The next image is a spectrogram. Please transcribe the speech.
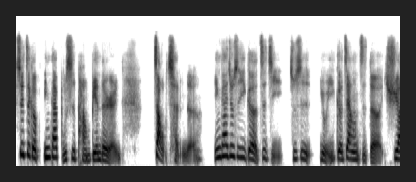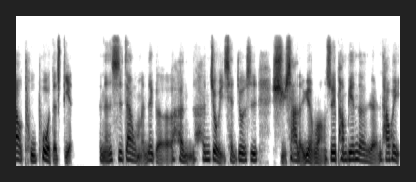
所以这个应该不是旁边的人造成的，应该就是一个自己就是有一个这样子的需要突破的点。可能是在我们那个很很久以前就是许下的愿望，所以旁边的人他会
